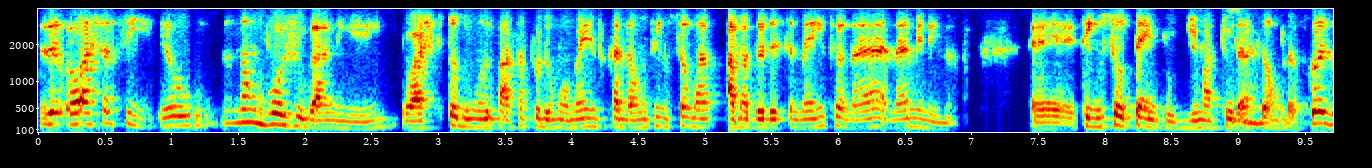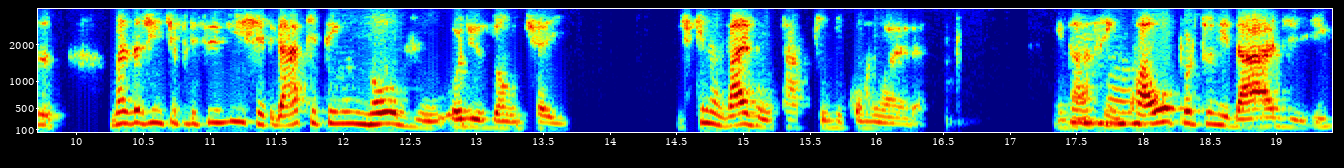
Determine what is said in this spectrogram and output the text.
Eu acho assim, eu não vou julgar ninguém. Eu acho que todo mundo passa por um momento, cada um tem o seu amadurecimento, né, né menina? É, tem o seu tempo de maturação para as coisas, mas a gente precisa enxergar que tem um novo horizonte aí. De que não vai voltar tudo como era. Então, assim, uhum. assim, qual oportunidade e,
